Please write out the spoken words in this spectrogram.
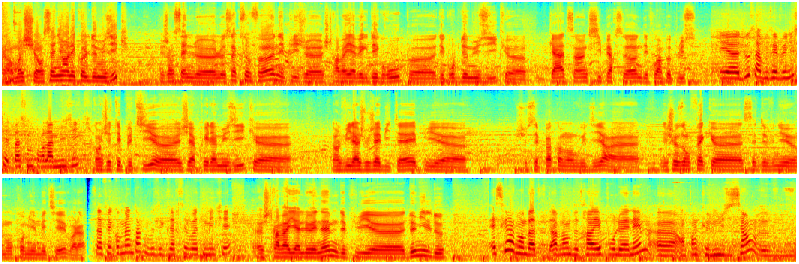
Alors moi je suis enseignant à l'école de musique. J'enseigne le, le saxophone et puis je, je travaille avec des groupes, euh, des groupes de musique, euh, 4, 5, 6 personnes, des fois un peu plus. Et euh, d'où ça vous est venu cette passion pour la musique? Quand j'étais petit, euh, j'ai appris la musique euh, dans le village où j'habitais et puis euh, je sais pas comment vous dire, euh, les choses ont fait que c'est devenu euh, mon premier métier, voilà. Ça fait combien de temps que vous exercez votre métier? Euh, je travaille à l'ENM depuis euh, 2002. Est-ce qu'avant avant de travailler pour l'ENM, en tant que musicien,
